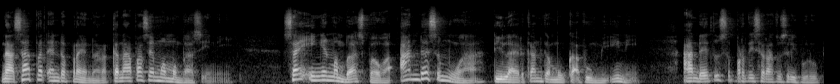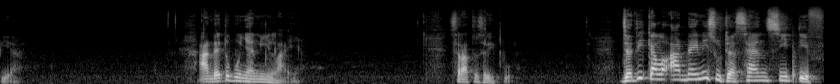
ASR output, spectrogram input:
Nah, sahabat entrepreneur, kenapa saya mau membahas ini? Saya ingin membahas bahwa Anda semua dilahirkan ke muka bumi ini, Anda itu seperti 100 ribu rupiah. Anda itu punya nilai 100 ribu. Jadi kalau Anda ini sudah sensitif,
